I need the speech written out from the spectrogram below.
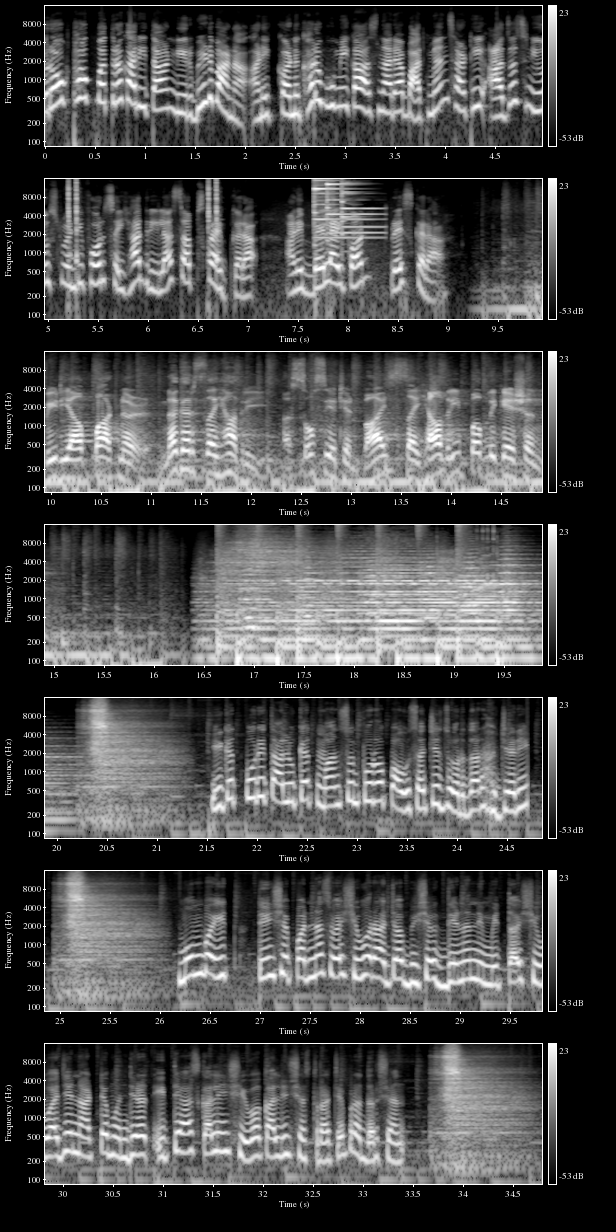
रोखठोक पत्रकारिता निर्भीड बाणा आणि कणखर भूमिका असणाऱ्या बातम्यांसाठी आजच न्यूज ट्वेंटी फोर सह्याद्रीला सबस्क्राईब करा आणि बेल आयकॉन प्रेस करा. Media partner Nagar Sahyadri associated by Sahyadri publication Igatpuri तालुक्यात मान्सूनपूर्व पावसाची जोरदार हजेरी मुंबईत तीनशे पन्नासव्या शिवराज्याभिषेक दिनानिमित्त शिवाजी नाट्य मंदिरात इतिहासकालीन शिवकालीन शस्त्राचे प्रदर्शन.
